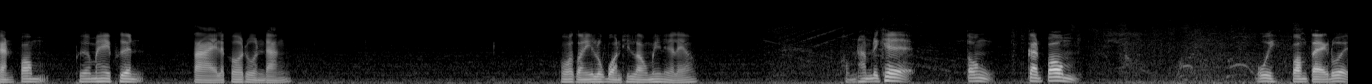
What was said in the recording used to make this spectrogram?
กันป้อมเพื่อไม่ให้เพื่อนตายแล้วก็โดนดัง เพราะว่าตอนนี้ลูกบอลที่เราไม่เหลือแล้ว ผมทำได้แค่ต้องการป้อม อุ้ยป้อมแตกด้วย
